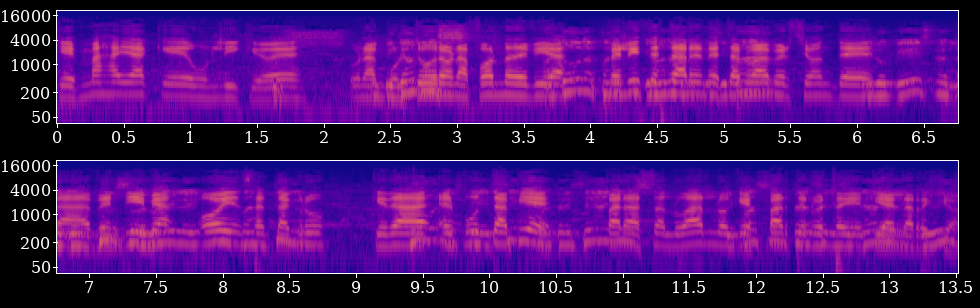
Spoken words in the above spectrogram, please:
que es más allá que un líquido, es una cultura, una forma de vida. Feliz de estar en esta nueva versión de la vendimia hoy en Santa Cruz que da el puntapié para saludar lo que es parte de nuestra identidad en la región.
